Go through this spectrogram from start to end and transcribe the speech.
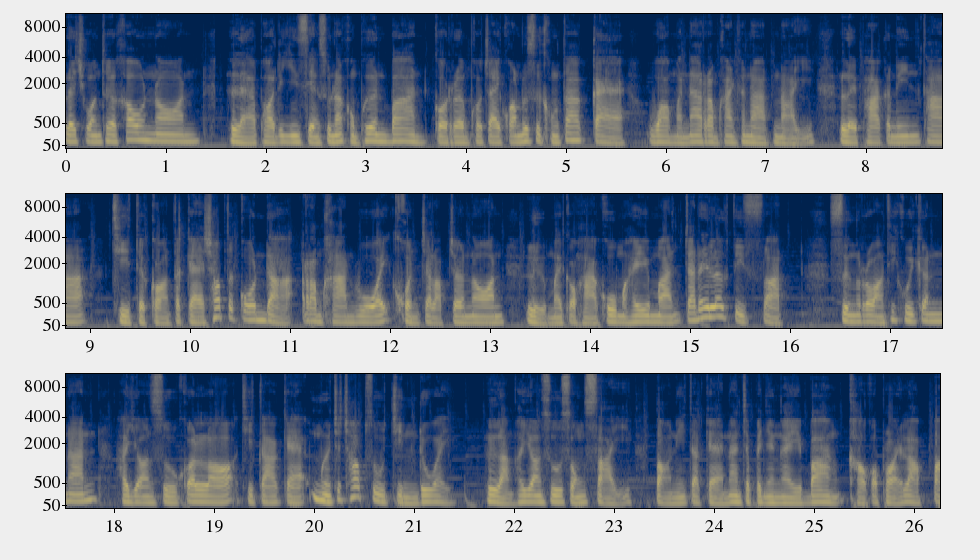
เลยชวนเธอเข้านอน และพอได้ยินเสียงสุนัขของเพื่อนบ้าน ก็เริ่มเข้าใจความรู้สึกของตาแก่ว่ามันน่ารำคาญขนาดไหน เลยพากันนินทาที่แต่ก่อนตาแก่ชอบตะโกนด่ารำคาญโวยคนจะหลับจะนอน หรือไม่ก็หาคู่มาให้มันจะได้เลิกติดสัตว์ ซึ่งระหว่างที่คุยกันนั้นฮยอนซูก็ล้อที่ตาแกเหมือนจะชอบซูจินด้วยหลังฮยอนซูสงสัย ตอนนี้ตาแกนั่นจะเป็นยังไงบ้าง เขาก็พลอยหลับไป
